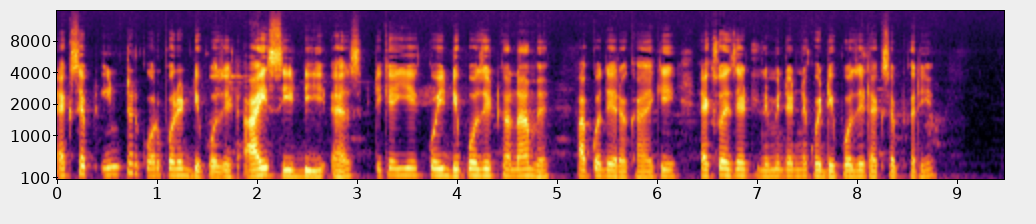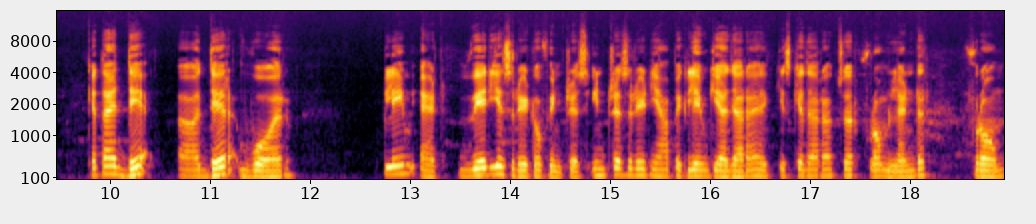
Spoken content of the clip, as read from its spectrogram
accept inter corporate deposit I C D S ठीक है? ये कोई डिपॉजिट का नाम है। आपको दे रखा है कि एक्स वाई जेड लिमिटेड ने कोई डिपॉजिट एक्सेप्ट करी है। कहता है they there were claim at various rate of interest interest rate यहाँ पे क्लेम किया जा रहा है किसके द्वारा sir from lender from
